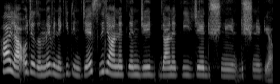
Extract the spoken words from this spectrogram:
Ha- Hala o cadının evine gidince sizi lanetleneceği, lanetleyeceği düşünü- düşünülüyor.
